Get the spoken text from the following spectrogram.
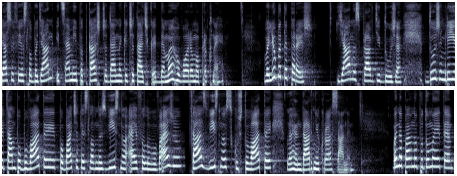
Я Софія Слободян, і це мій подкаст Щоденники читачки, де ми говоримо про книги. Ви любите Париж? Я насправді дуже. Дуже мрію там побувати, побачити славнозвісну Ейфелеву вежу та, звісно, скуштувати легендарні круасани. Ви, напевно, подумаєте,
